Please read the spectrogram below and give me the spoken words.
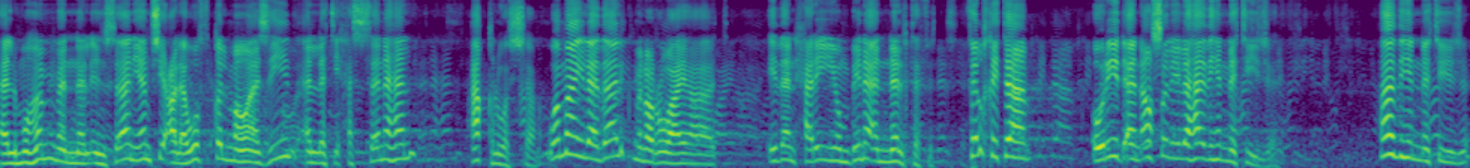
المهم أن الإنسان يمشي على وفق الموازين التي حسنها العقل والشرع. وما إلى ذلك من الروايات. اذا حري بنا أن نلتفت. في الختام أريد أن أصل إلى هذه النتيجة. هذه النتيجة.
